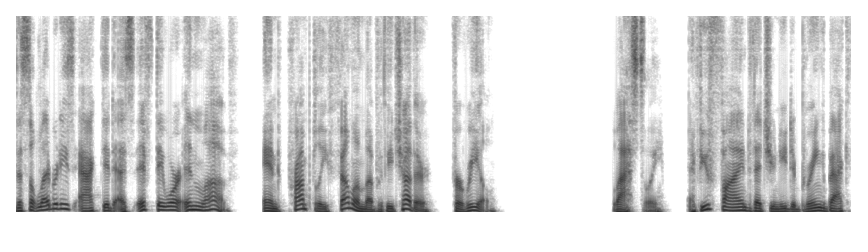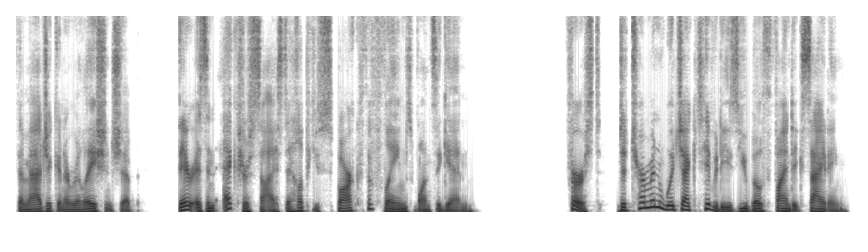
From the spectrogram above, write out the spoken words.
the celebrities acted as if they were in love and promptly fell in love with each other for real. Lastly, if you find that you need to bring back the magic in a relationship, there is an exercise to help you spark the flames once again. First, determine which activities you both find exciting.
